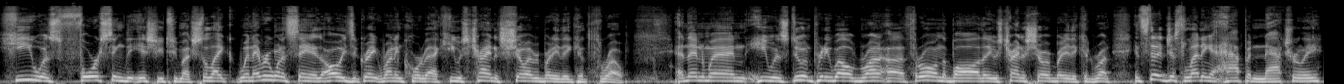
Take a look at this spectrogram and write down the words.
he was forcing the issue too much. So, like, when everyone is saying, oh, he's a great running quarterback, he was trying to show everybody they could throw. And then when he was doing pretty well run, uh, throwing the ball, that he was trying to show everybody they could run instead of just letting it happen naturally.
